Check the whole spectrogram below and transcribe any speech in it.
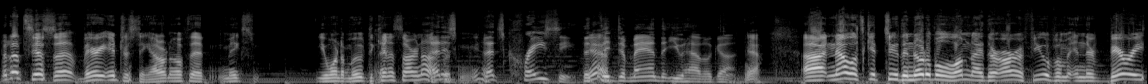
but that's just uh, very interesting. I don't know if that makes you want to move to Kennesaw or not. That is but, yeah. that's crazy that Yeah. they demand that you have a gun. Yeah. Uh, now let's get to the notable alumni. There are a few of them, and they're very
